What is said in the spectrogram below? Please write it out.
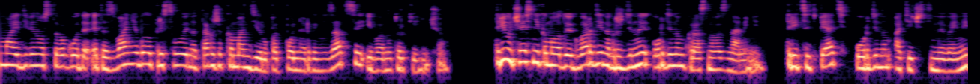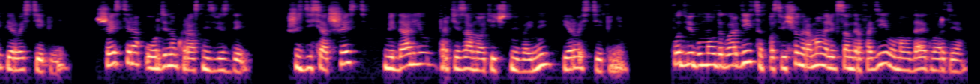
мая 90 года, это звание было присвоено также командиру подпольной организации Ивану Туркеничу. Три участника молодой гвардии награждены Орденом Красного Знамени, 35 – Орденом Отечественной войны первой степени, шестеро – Орденом Красной Звезды, 66 – медалью партизану Отечественной войны первой степени. Подвигу молодогвардейцев посвящен роман Александра Фадеева «Молодая гвардия».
